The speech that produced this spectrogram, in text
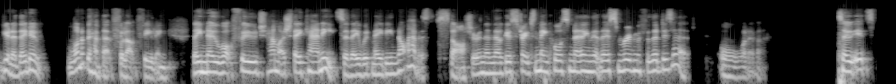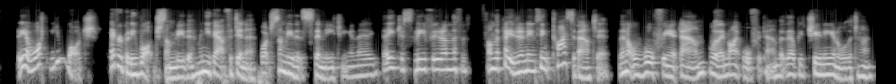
you know, they don't want to have that full up feeling. They know what food, how much they can eat. So they would maybe not have a starter and then they'll go straight to the main course knowing that there's some room for the dessert or whatever. So it's, yeah, what you watch, everybody watch somebody that when you go out for dinner, watch somebody that's slim eating and they, they just leave food on the, on the plate. They don't even think twice about it. They're not wolfing it down. Well, they might wolf it down, but they'll be tuning in all the time.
